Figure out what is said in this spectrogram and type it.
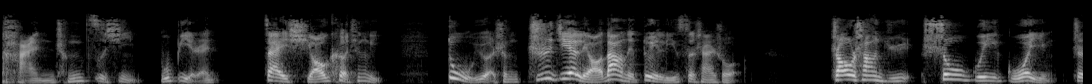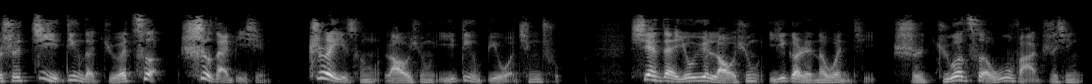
坦诚自信，不避人。在小客厅里，杜月笙直截了当的对李次山说。招商局收归国营，这是既定的决策，势在必行。这一层老兄一定比我清楚。现在由于老兄一个人的问题，使决策无法执行，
